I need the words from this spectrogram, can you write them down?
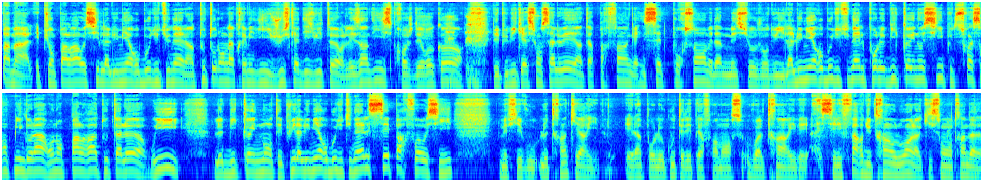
pas mal. Et puis on parlera aussi de la lumière au bout du tunnel, hein, tout au long de l'après-midi jusqu'à 18h. Les indices proches des records, des publications saluées. Interparfum gagne 7%, mesdames, messieurs, aujourd'hui. La lumière au bout du tunnel pour le Bitcoin aussi, plus de 60 000 dollars. On en parlera tout à l'heure. Oui, le Bitcoin monte. Et puis la lumière au bout du tunnel, c'est parfois aussi, méfiez-vous, le train qui arrive. Et là, pour le coup, Téléperformance voit le train arriver. C'est les phares du train au loin là qui sont en train de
